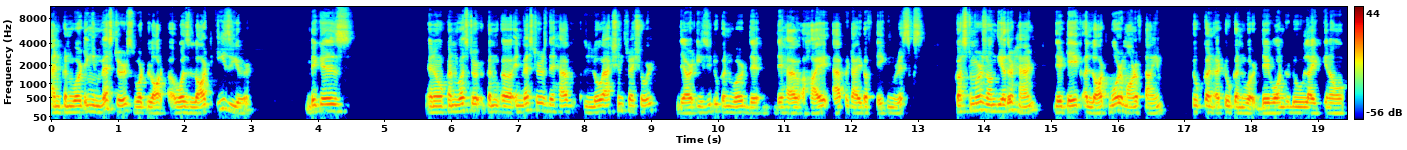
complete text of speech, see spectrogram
and converting investors what lot was a lot easier because you know converter, con, uh, investors they have low action threshold. They are easy to convert. They, they have a high appetite of taking risks. Customers on the other hand they take a lot more amount of time to con- uh, to convert. They want to do like you know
